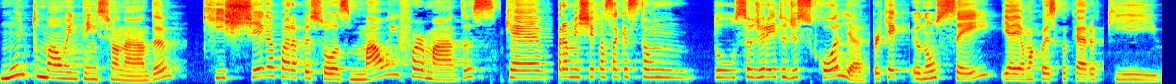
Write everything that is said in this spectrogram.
muito mal intencionada que chega para pessoas mal informadas, que é para mexer com essa questão do seu direito de escolha. Porque eu não sei, e aí é uma coisa que eu quero que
